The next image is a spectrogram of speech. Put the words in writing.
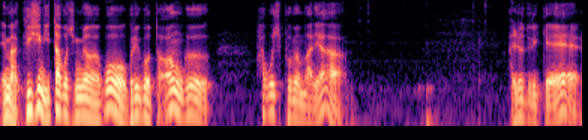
애마 귀신 있다고 증명하고 그리고 덩그 하고 싶으면 말이야 알려드릴게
